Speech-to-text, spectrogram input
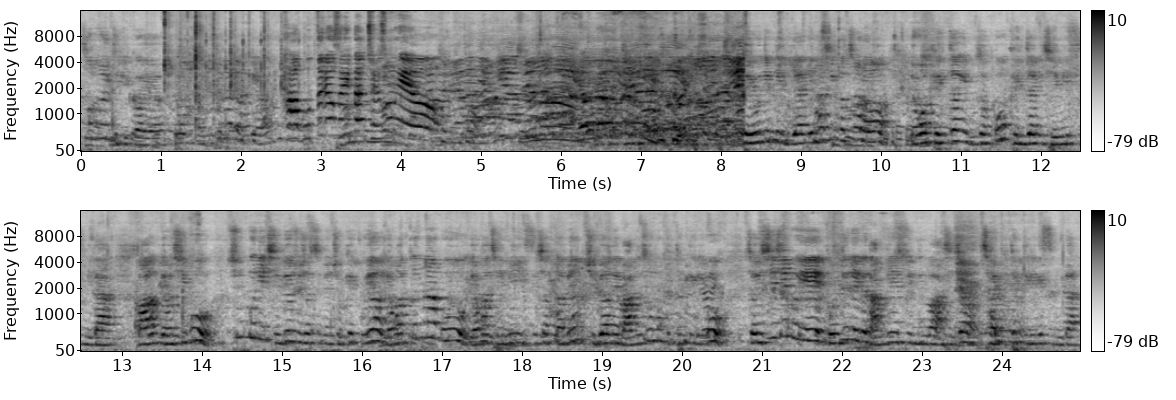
선물 드릴 거예요. 그럼 저희 출발해볼게요. 다 못 드려서 일단 죄송해요. 배우님들 이야기 하신 것처럼 영화 굉장히 무섭고 굉장히 재미있습니다. 마음 여시고 충분히 즐겨주셨으면 좋겠고요. 영화 끝나고 영화 재미있으셨다면 주변에 많은 소문 부탁드리고 저희 CGV에 골든에그 남길 수 있는 거 아시죠? 잘 부탁드리겠습니다.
